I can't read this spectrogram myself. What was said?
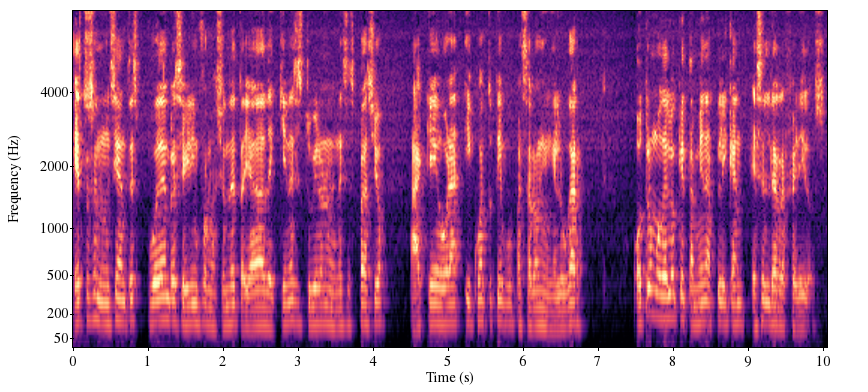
Estos anunciantes pueden recibir información detallada de quiénes estuvieron en ese espacio, a qué hora y cuánto tiempo pasaron en el lugar. Otro modelo que también aplican es el de referidos,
